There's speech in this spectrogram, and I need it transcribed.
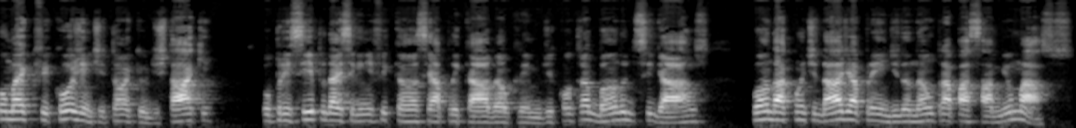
Como é que ficou, gente? Então, aqui o destaque. O princípio da insignificância é aplicável ao crime de contrabando de cigarros quando a quantidade apreendida não ultrapassar mil maços,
